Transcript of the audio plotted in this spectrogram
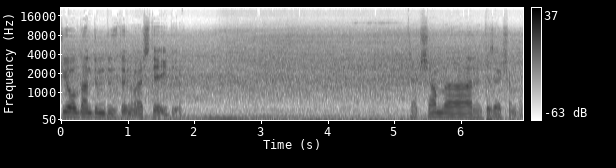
Şu yoldan dümdüz de üniversiteye gidiyor. İyi akşamlar. Herkese iyi akşamlar.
